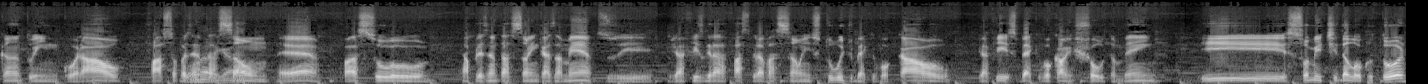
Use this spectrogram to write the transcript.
canto em coral, faço apresentação, é, faço apresentação em casamentos e já fiz gra faço gravação em estúdio, back vocal, já fiz back vocal em show também. E sou metido a locutor.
